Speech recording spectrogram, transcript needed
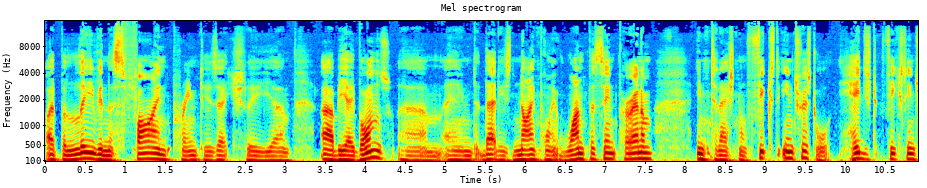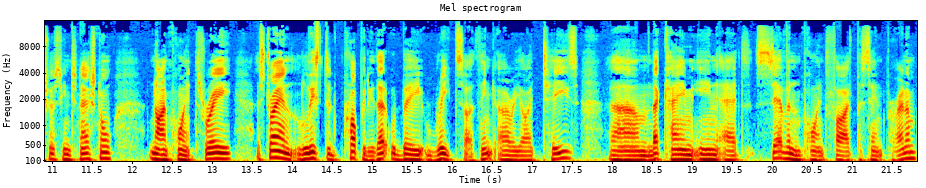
I believe in this fine print is actually um, RBA bonds, um, and that is 9.1% per annum. International fixed interest or hedged fixed interest international 9.3 Australian listed property that would be REITs I think REITs um, that came in at 7.5% per annum.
